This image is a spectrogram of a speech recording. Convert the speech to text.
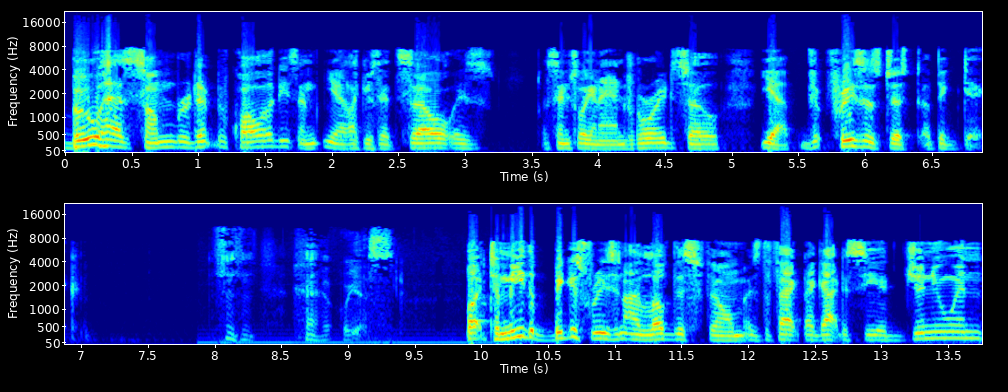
Buu has some redemptive qualities, and yeah, like you said, Cell is essentially an android, so yeah, Frieza's just a big dick. oh yes. But to me, the biggest reason I love this film is the fact I got to see a genuine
